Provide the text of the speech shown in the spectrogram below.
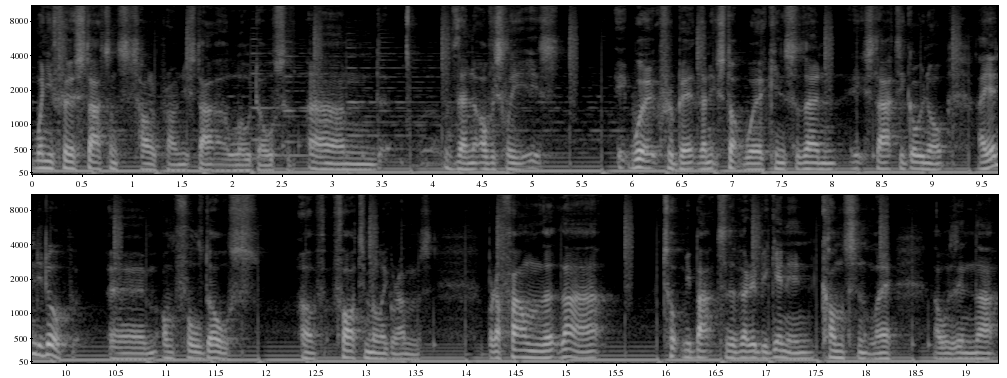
when you first start on citalopram, you start at a low dose, and then obviously it's it worked for a bit, then it stopped working, so then it started going up. I ended up um, on full dose of 40 milligrams. But I found that that took me back to the very beginning constantly. I was in that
